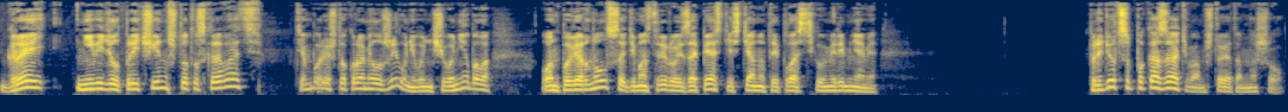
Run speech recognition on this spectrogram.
Грей не видел причин что-то скрывать, тем более, что кроме лжи у него ничего не было. Он повернулся, демонстрируя запястье, стянутые пластиковыми ремнями. «Придется показать вам, что я там нашел.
